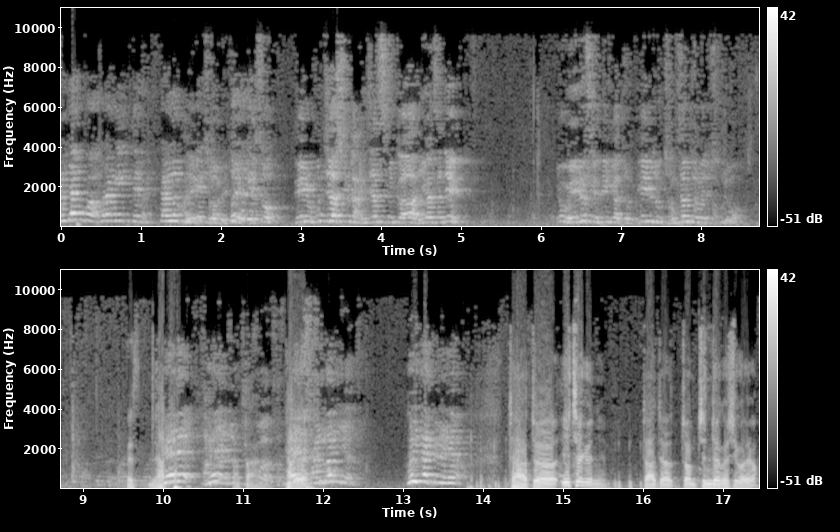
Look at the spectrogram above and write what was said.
산자부가 허락했기 때문에 땅을 아니, 구입했죠. 저 이렇게 계속 회의를 혼자 하시는 거 아니지 않습니까? 이 간사님. 이거 왜 이러세요, 회의가 좀, 회의를 좀 정상 좀 해주시죠. 네. 왜, 왜, 듣고 맞다. 와. 왜 네. 장관이 거의 답변을 해요? 자, 저 이채규님, 자, 저 좀 진정하시고요.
